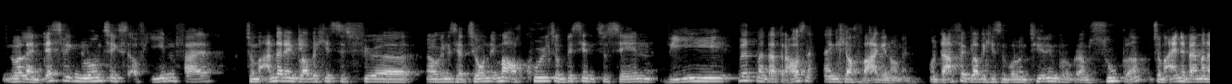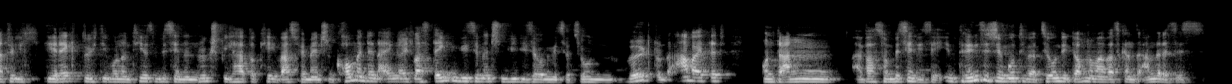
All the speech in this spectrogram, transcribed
nur allein deswegen lohnt sich auf jeden Fall. Zum anderen, glaube ich, ist es für eine Organisation immer auch cool, so ein bisschen zu sehen, wie wird man da draußen eigentlich auch wahrgenommen. Und dafür, glaube ich, ist ein Volunteering-Programm super. Zum einen, weil man natürlich direkt durch die Volunteers ein bisschen ein Rückspiel hat, okay, was für Menschen kommen denn eigentlich, was denken diese Menschen, wie diese Organisation wirkt und arbeitet. Und dann einfach so ein bisschen diese intrinsische Motivation, die doch nochmal was ganz anderes ist,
